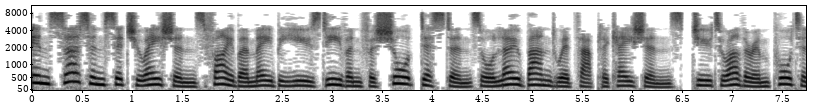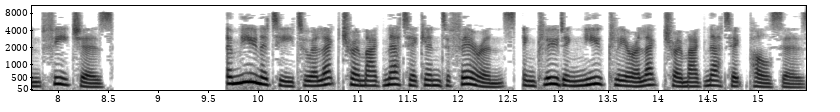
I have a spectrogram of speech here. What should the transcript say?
In certain situations fiber may be used even for short distance or low bandwidth applications, due to other important features. Immunity to electromagnetic interference, including nuclear electromagnetic pulses.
